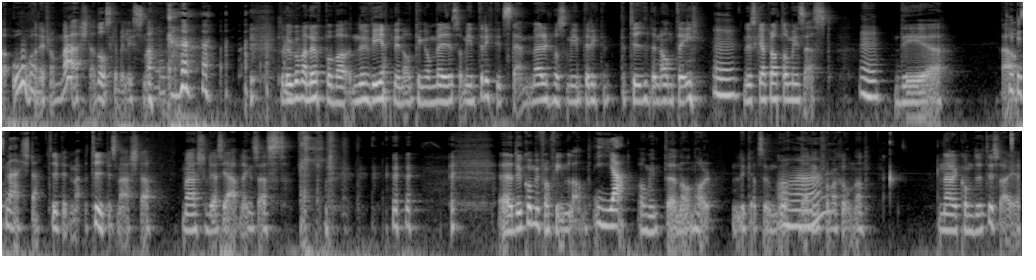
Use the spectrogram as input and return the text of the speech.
Bara, oh, han är från Märsta, då ska vi lyssna. Så då går man upp och bara, nu vet ni någonting om mig som inte riktigt stämmer och som inte riktigt betyder någonting. Mm. Nu ska jag prata om incest. Det är ja, Typiskt Märsta. typiskt, typiskt Märsta. Märsta och deras jävla incest. Eh, du kommer ju från Finland. Ja. Om inte någon har lyckats undgå den informationen. När kom du till Sverige?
